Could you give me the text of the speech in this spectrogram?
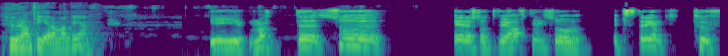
Hur hanterar man det? I matte så är det så att vi har haft en så extremt tuff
